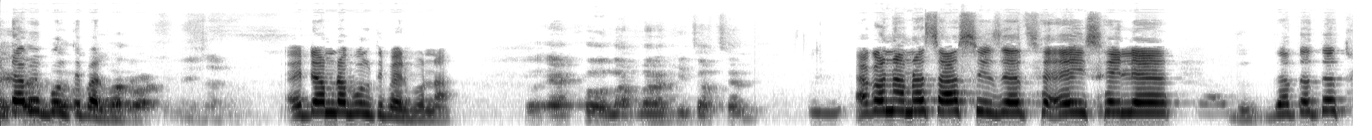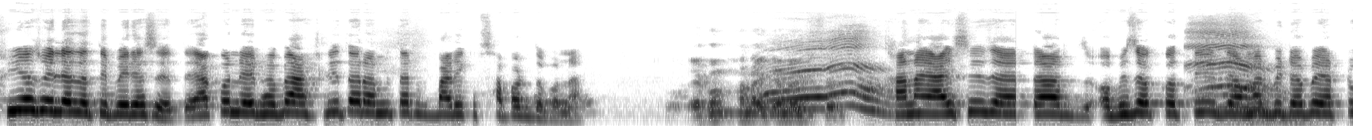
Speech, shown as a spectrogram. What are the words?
এটা আমি বলতে পারব না। এটা আমরা বলতে পারব না। তো এখন আপনারা কি চাচ্ছেন? এখন আমরা চাচ্ছি যে এই ছেলে যাতে থুয়ে চলে যেতে পেরেছে। তো এখন এইভাবে আসলে তো আর আমি তার বাড়ি সাপোর্ট দেবো না। এখন থানায় কেন থানায় আইসি যে একটা অভিযোগ করতে যে আমার বিটাবে একটু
